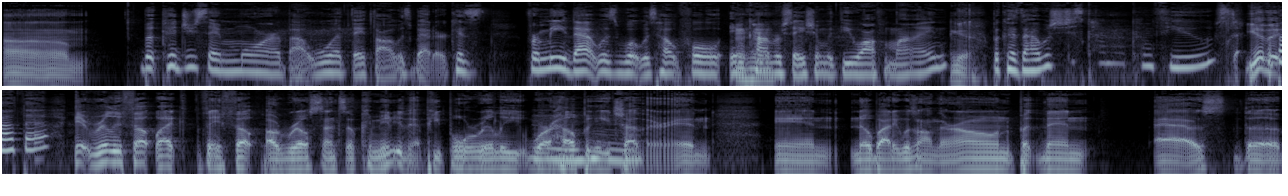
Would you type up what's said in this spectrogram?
Um, But could you say more about what they thought was better? Because for me, that was what was helpful in conversation with you offline. Mm-hmm. Yeah. Because I was just kind of confused yeah, they, about that. It really felt like they felt a real sense of community that people really were helping each other and and nobody was on their own. But then as the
